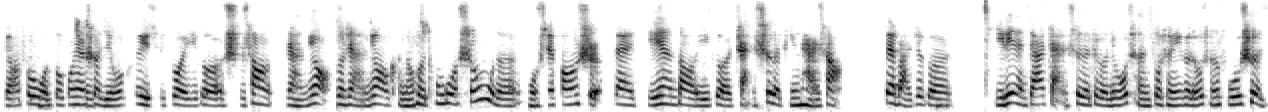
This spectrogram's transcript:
比方说我做工业设计，我可以去做一个时尚染料，做染料可能会通过生物的某些方式，再提炼到一个展示的平台上，再把这个体提炼加展示的这个流程做成一个流程服务设计。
